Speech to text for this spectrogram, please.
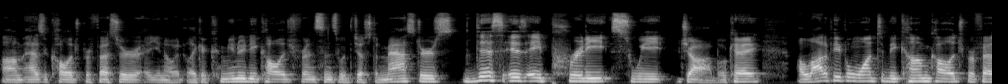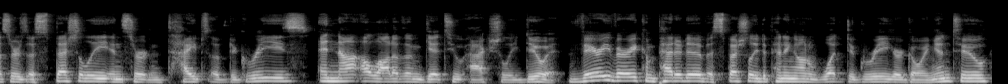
um, as a college professor, you know, like a community college, for instance, with just a master's. This is a pretty sweet job, okay? A lot of people want to become college professors, especially in certain types of degrees, and not a lot of them get to actually do it. Very, very competitive, especially depending on what degree you're going into.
